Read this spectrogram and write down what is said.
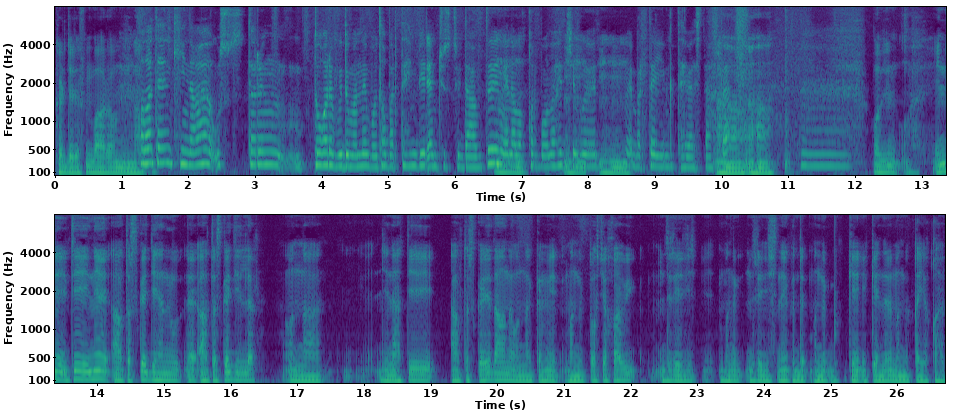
көрдөрөфүн барын Халатан кинага устарын тугары выдуманы бу табарта хем бир эн эн хечибы, мгм. барта еңг тавастафта. Ага. Ол эне ити эне авторска дихан авторска диллер. Онна динати авторская даны онна ками мандык зрели мандык зрелищне кэнде мандык мандык кайякка.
